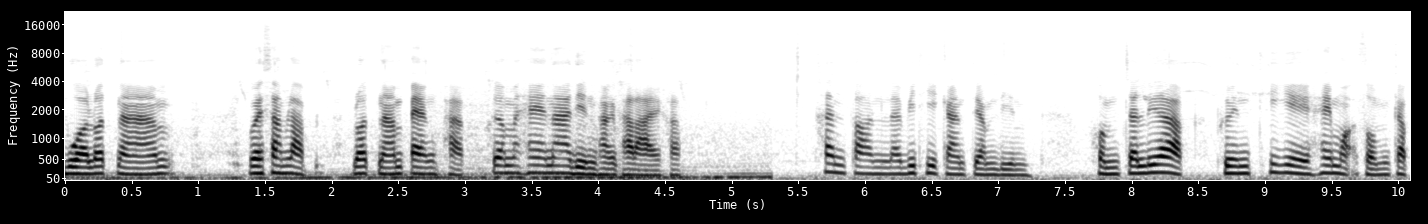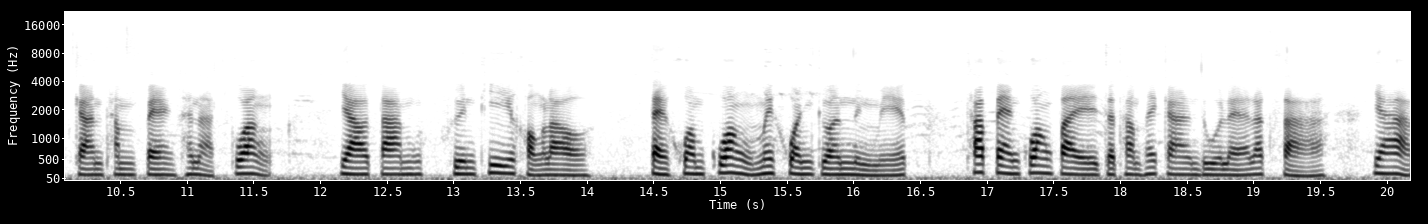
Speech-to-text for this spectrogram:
บัวรดน้ำไว้สำหรับรดน้ำแปลงผักเพื่อไม่ให้หน้าดินพังทลายครับ ขั้นตอนและวิธีการเตรียมดิน ผมจะเลือกพื้นที่ให้เหมาะสมกับการทำแปลงขนาดกว้าง ยาวตามพื้นที่ของเรา แต่ความกว้างไม่ควรเกิน 1 เมตร ถ้าแปลงกว้างไปจะทำให้การดูแลรักษายาก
